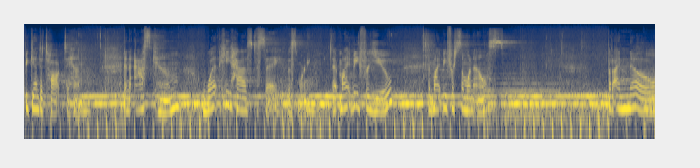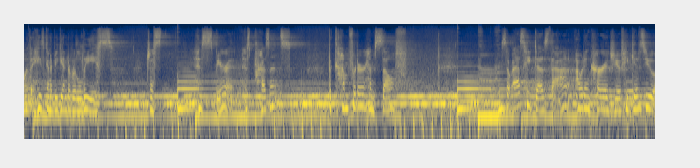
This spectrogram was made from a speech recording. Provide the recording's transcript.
begin to talk to Him and ask Him what He has to say this morning? It might be for you, it might be for someone else. But I know that He's going to begin to release just His Spirit, His presence, the Comforter Himself. So, as He does that, I would encourage you if He gives you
